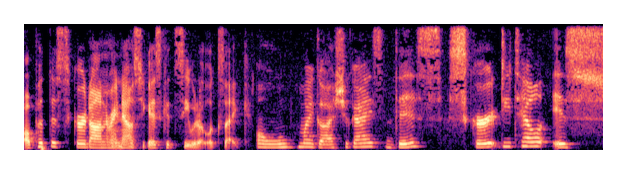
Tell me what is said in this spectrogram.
I'll put this skirt on right now so you guys could see what it looks like. Oh my gosh you guys this skirt detail is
